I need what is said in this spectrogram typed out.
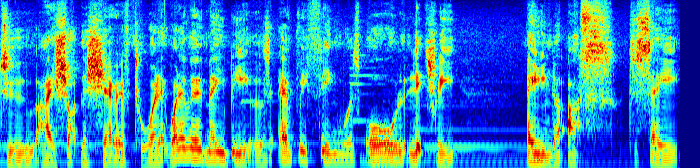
to I Shot the Sheriff to whatever, whatever it may be, it was everything was all literally aimed at us to say,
